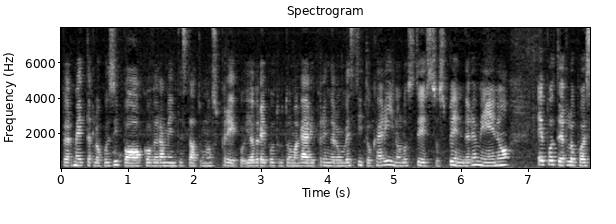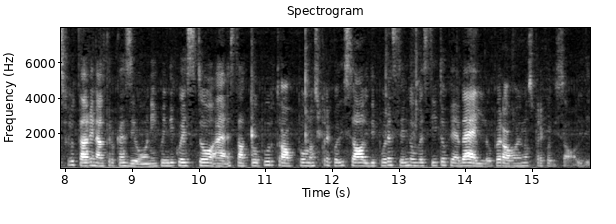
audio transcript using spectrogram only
per metterlo così poco veramente è stato uno spreco. Io avrei potuto magari prendere un vestito carino lo stesso, spendere meno e poterlo poi sfruttare in altre occasioni. Quindi questo è stato purtroppo uno spreco di soldi, pur essendo un vestito che è bello, però è uno spreco di soldi.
